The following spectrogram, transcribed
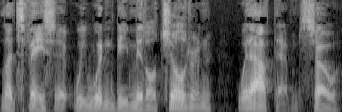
let's face it, we wouldn't be middle children without them. So,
